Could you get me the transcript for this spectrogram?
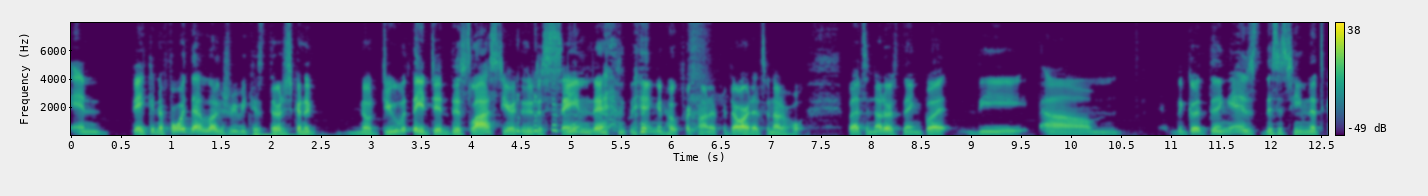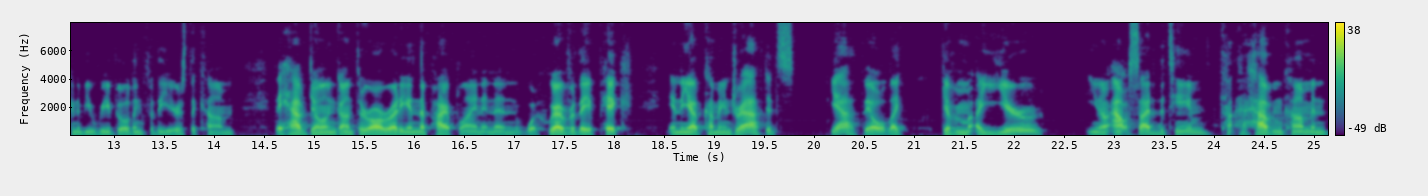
and they can afford that luxury because they're just going to you know do what they did this last year. They do the same damn thing and hope for Connor Bedard. That's another whole. But that's another thing. But the um the good thing is this is a team that's going to be rebuilding for the years to come they have Dylan Guenther already in the pipeline, and then wh- whoever they pick in the upcoming draft, it's yeah, they'll like give them a year, you know, outside of the team, have them come, and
